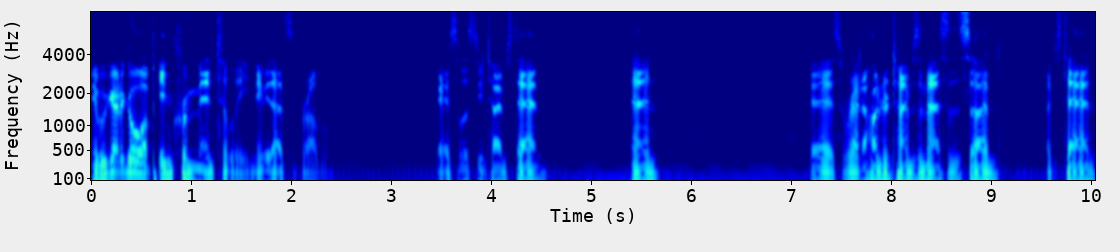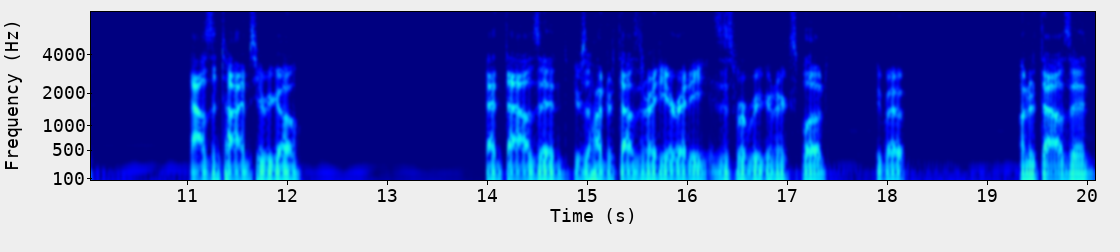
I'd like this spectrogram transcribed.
Maybe we gotta go up incrementally. Maybe that's the problem. Okay, so let's do times 10. 10. Okay, so we're at 100 times the mass of the sun. Times 10. 1,000 times. Here we go. 10,000. Here's 100,000 right here. Ready? Is this where we're going to explode? Zoom out. 100,000.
